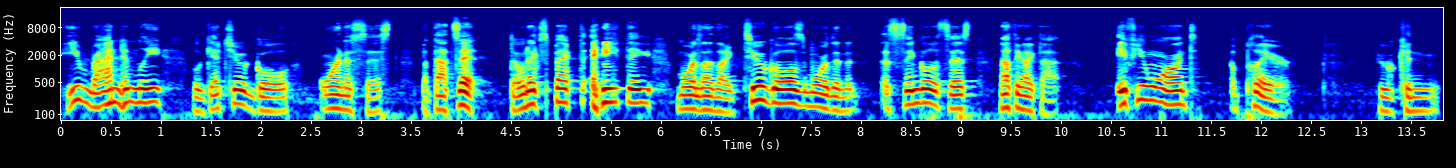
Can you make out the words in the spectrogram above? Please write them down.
He randomly will get you a goal or an assist, but that's it. Don't expect anything more than like two goals, more than a single assist, nothing like that. If you want a player who can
